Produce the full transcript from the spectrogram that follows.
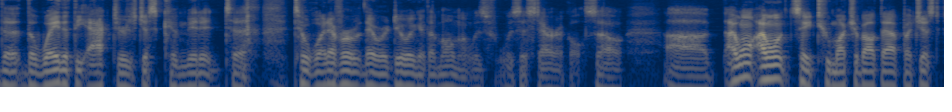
the the way that the actors just committed to to whatever they were doing at the moment was was hysterical. So. Uh, I won't. I won't say too much about that, but just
